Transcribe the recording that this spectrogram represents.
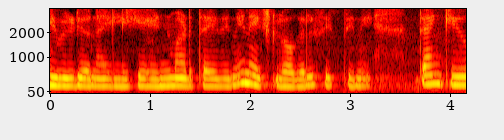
ಈ ವಿಡಿಯೋನ ಇಲ್ಲಿಗೆ ಎಂಡ್ ಮಾಡ್ತಾ ಇದ್ದೀನಿ. ನೆಕ್ಸ್ಟ್ ವ್ಲಾಗಲ್ಲಿ ಸಿಗ್ತೀನಿ. ಥ್ಯಾಂಕ್ ಯು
